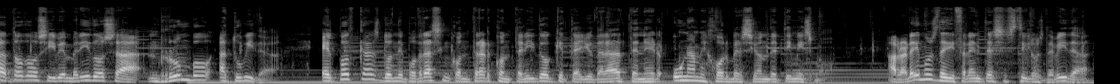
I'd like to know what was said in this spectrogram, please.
Hola a todos y bienvenidos a Rumbo a tu vida, el podcast donde podrás encontrar contenido que te ayudará a tener una mejor versión de ti mismo. Hablaremos de diferentes estilos de vida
